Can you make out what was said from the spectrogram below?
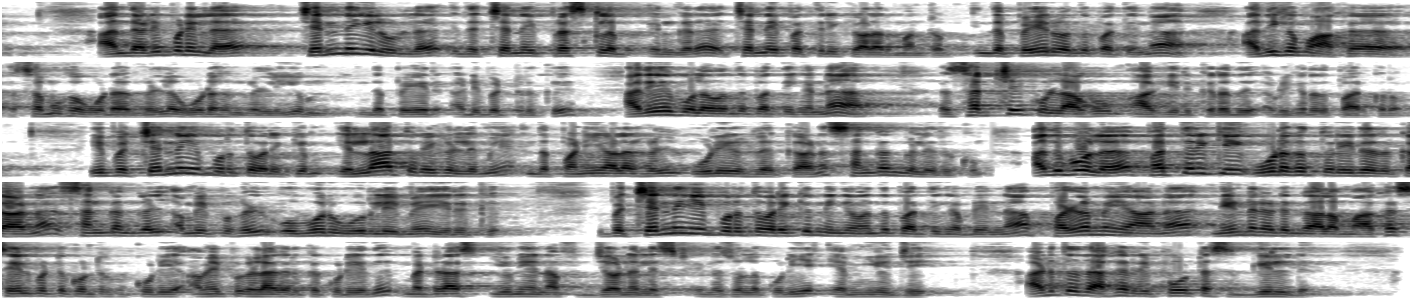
அந்த அடிப்படையில் சென்னையில் உள்ள இந்த சென்னை பிரஸ் கிளப் என்கிற சென்னை பத்திரிகையாளர் மன்றம் இந்த பெயர் வந்து பார்த்திங்கன்னா அதிகமாக சமூக ஊடகங்களில் ஊடகங்கள்லையும் இந்த பெயர் அடிபட்டிருக்கு. அதே போல் வந்து பார்த்திங்கன்னா சர்ச்சைக்குள்ளாகவும் ஆகியிருக்கிறது அப்படிங்கிறத பார்க்குறோம். இப்போ சென்னையை பொறுத்த வரைக்கும் எல்லா துறைகளிலுமே இந்த பணியாளர்கள் ஊழியர்களுக்கான சங்கங்கள் இருக்கும். அதுபோல் பத்திரிகை ஊடகத்துறையினருக்கான சங்கங்கள் அமைப்புகள் ஒவ்வொரு ஊர்லேயுமே இருக்குது இப்போ சென்னையை பொறுத்த வரைக்கும் நீங்கள் வந்து பார்த்தீங்க அப்படின்னா பழமையான நீண்ட நெடுங்காலமாக செயல்பட்டு கொண்டிருக்கக்கூடிய அமைப்புகளாக இருக்கக்கூடியது மெட்ராஸ் யூனியன் ஆஃப் ஜேர்னலிஸ்ட் என்று சொல்லக்கூடிய எம்யூஜி அடுத்ததாக ரிப்போர்ட்டர்ஸ் கில்டு.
